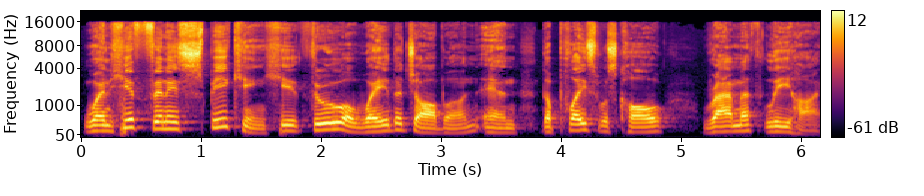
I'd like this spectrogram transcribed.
When he finished speaking, he threw away the jawbone, and the place was called Ramath Lehi.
